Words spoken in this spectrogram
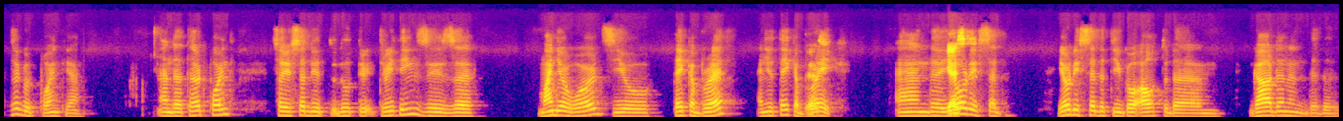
that's a good point yeah and the third point so you said you do three, three things is uh, mind your words, you take a breath, and you take a break. Yes. And uh, you yes. already said you already said that you go out to the um, garden, and the, the,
